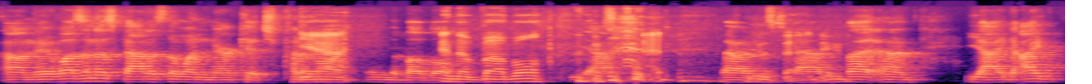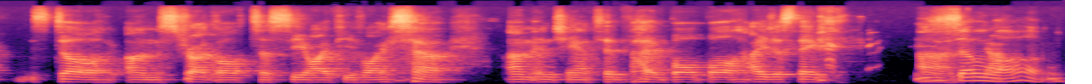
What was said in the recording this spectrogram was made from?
Um, it wasn't as bad as the one Nurkic put him Yeah. on in the bubble. In the bubble. yeah. Bad. That It was, was bad, bad. But um, yeah, I, I still um, struggle to see why people are so um, enchanted by Bol Bol. I just think He's Uh, so yeah. long.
